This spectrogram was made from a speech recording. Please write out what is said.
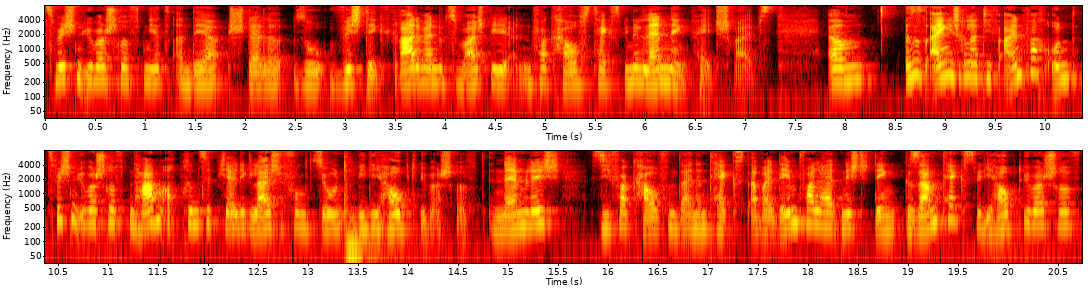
Zwischenüberschriften jetzt an der Stelle so wichtig? Gerade wenn du zum Beispiel einen Verkaufstext wie eine Landingpage schreibst. Ähm, es ist eigentlich relativ einfach und Zwischenüberschriften haben auch prinzipiell die gleiche Funktion wie die Hauptüberschrift, nämlich sie verkaufen deinen Text. Aber in dem Fall halt nicht den Gesamttext wie die Hauptüberschrift,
